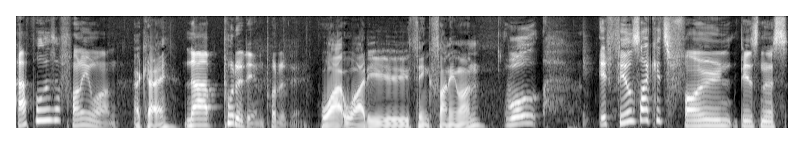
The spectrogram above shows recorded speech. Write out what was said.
Apple is a funny one. Okay, Nah, put it in. Put it in. why why do you think funny one? Well, it feels like its phone business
